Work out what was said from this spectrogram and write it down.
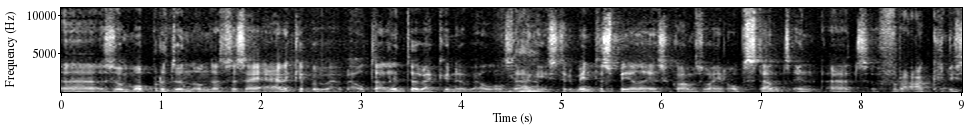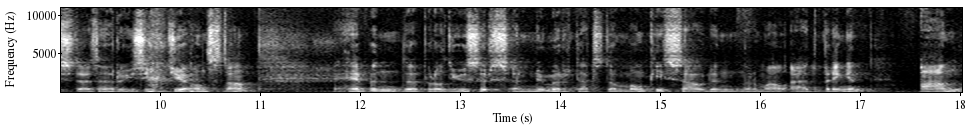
eh, ze mopperden omdat ze zeiden, eigenlijk hebben wij wel talenten, wij kunnen wel onze Ja, eigen instrumenten spelen. En ze kwamen zo in opstand en uit wraak, dus is een ruzietje ontstaan, hebben de producers een nummer dat de Monkeys zouden normaal uitbrengen aan,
